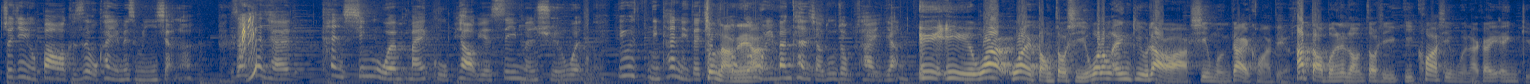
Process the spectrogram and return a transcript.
啊，最近有报啊，可是我看也没什么影响啊。这样看起来。看新闻买股票也是一门学问呢，因为你看你的角度跟我们一般看的角度就不太一样。因为因为我我的动作是我拢研究到啊，新闻才会看到，啊，大部分的动作是伊看新闻来开始研究。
